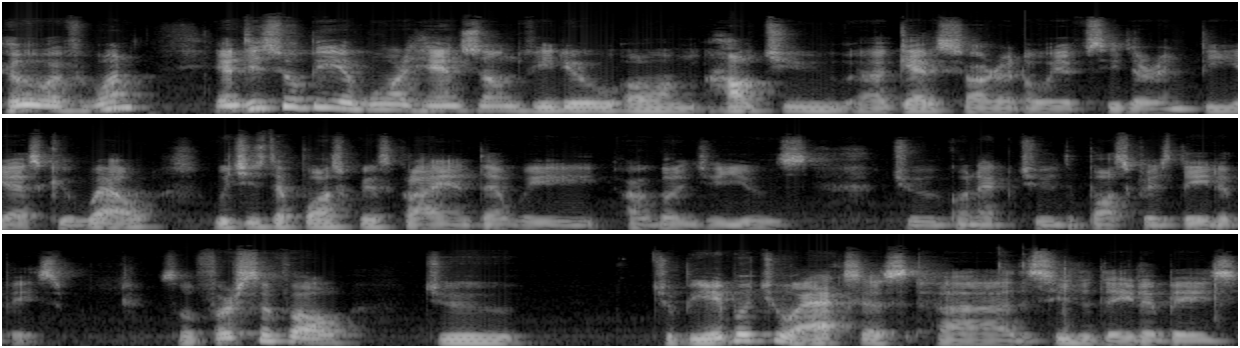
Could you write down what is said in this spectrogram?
Hello everyone, and this will be a more hands-on video on how to uh, get started with Cedar and PSQL, which is the Postgres client that we are going to use to connect to the Postgres database. So first of all, to to be able to access uh, the Cedar database,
